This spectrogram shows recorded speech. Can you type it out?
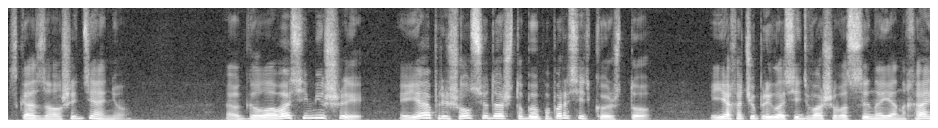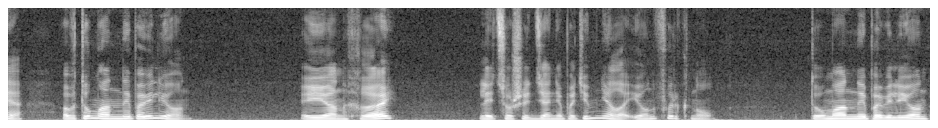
сказал Шидзяню. «Голова семьи Ши, я пришел сюда, чтобы попросить кое-что. Я хочу пригласить вашего сына Янхая в туманный павильон». «Янхай?» Лицо Шидзяня потемнело, и он фыркнул. «Туманный павильон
